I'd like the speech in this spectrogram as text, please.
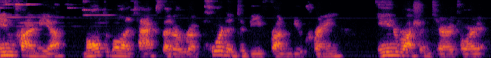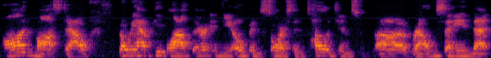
in Crimea, multiple attacks that are reported to be from Ukraine in Russian territory on Moscow. But we have people out there in the open source intelligence uh, realm saying that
